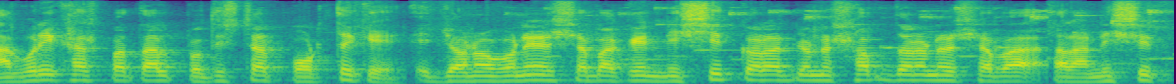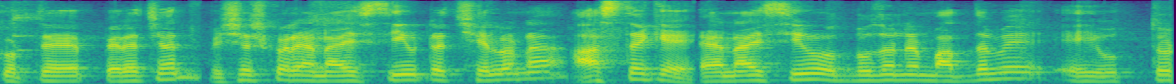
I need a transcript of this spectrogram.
নাগরিক হাসপাতাল প্রতিষ্ঠার পর থেকে এই জনগণের সেবাকে নিশ্চিত করার জন্য সব ধরনের সেবা তারা নিশ্চিত করতে পেরেছেন। বিশেষ করে এনআইসিউটা ছিল না। আজ থেকে এনআইসিউ উদ্বোধনের মাধ্যমে এই উত্তর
